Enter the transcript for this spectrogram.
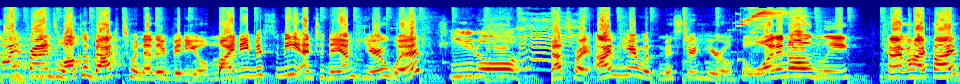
Hi friends, welcome back to another video. My name is Simi and today I'm here with... Hero. That's right, I'm here with Mr. Hero, the one and only. Can I have a high five?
